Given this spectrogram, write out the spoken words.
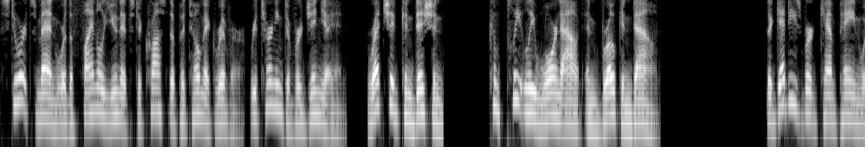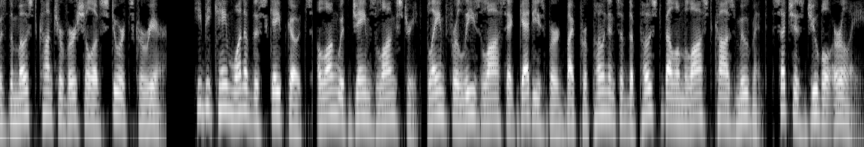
Stuart's men were the final units to cross the Potomac River, returning to Virginia in wretched condition completely worn out and broken down. The Gettysburg Campaign was the most controversial of Stuart's career. He became one of the scapegoats along with James Longstreet blamed for Lee's loss at Gettysburg by proponents of the postbellum Lost Cause movement, such as Jubal Early.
